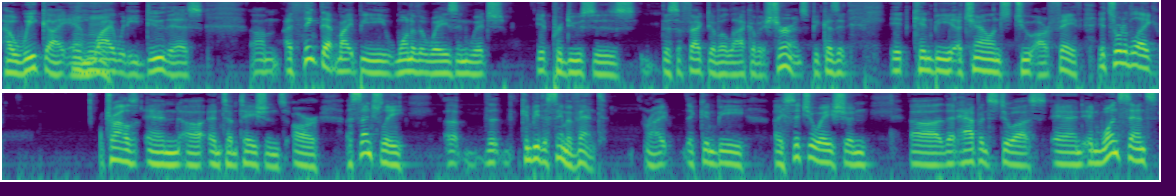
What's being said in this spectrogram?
how weak I am? Why would He do this? Um, I think that might be one of the ways in which it produces this effect of a lack of assurance because it it can be a challenge to our faith. It's sort of like trials and uh, and temptations are essentially uh, the, can be the same event, right? It can be a situation uh, that happens to us, and in one sense,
